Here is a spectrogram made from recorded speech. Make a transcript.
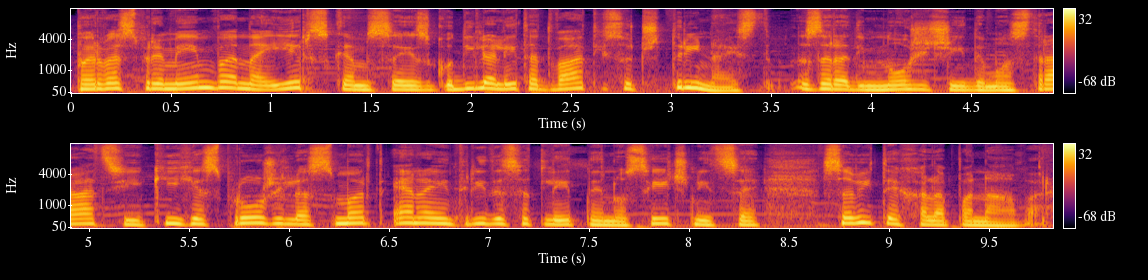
Prva sprememba na Irskem se je zgodila leta 2013 zaradi množičnih demonstracij, ki jih je sprožila smrt 31-letne nosečnice Savite Halapanavar.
